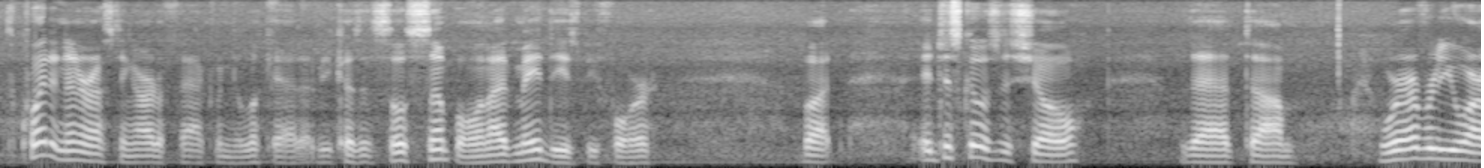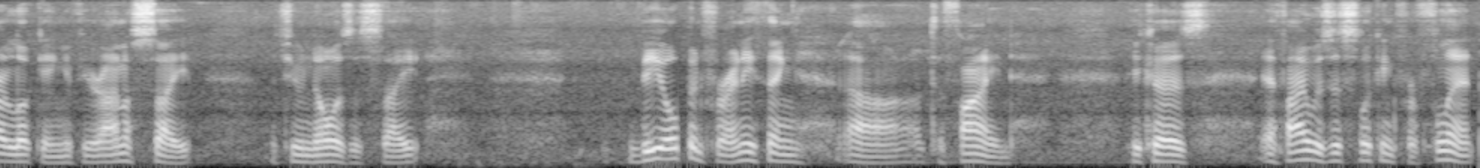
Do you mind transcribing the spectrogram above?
It's quite an interesting artifact when you look at it because it's so simple and I've made these before but it just goes to show that um, wherever you are looking if you're on a site that you know is a site be open for anything uh, to find because if I was just looking for flint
